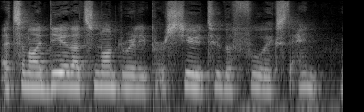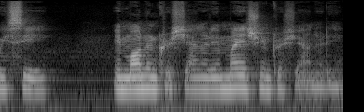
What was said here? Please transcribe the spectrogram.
it's an idea that's not really pursued to the full extent we see in modern Christianity and mainstream Christianity.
